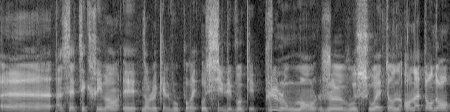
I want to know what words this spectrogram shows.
à cet écrivain et dans lequel vous pourrez aussi l'évoquer plus longuement. Je vous souhaite, en, attendant,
